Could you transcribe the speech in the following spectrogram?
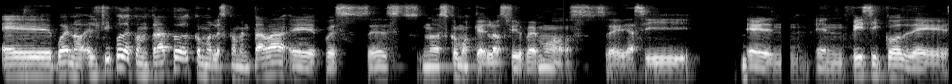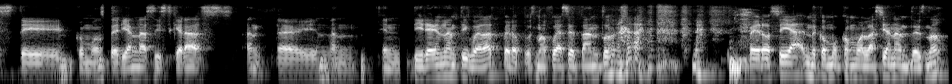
Eh, bueno, el tipo de contrato, como les comentaba, eh, pues no es como que los firmemos eh, así en, en, físico de este, como serían las disqueras, en, diré en la antigüedad, pero pues no fue hace tanto, pero sí, ah, como, como lo hacían antes, ¿no?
